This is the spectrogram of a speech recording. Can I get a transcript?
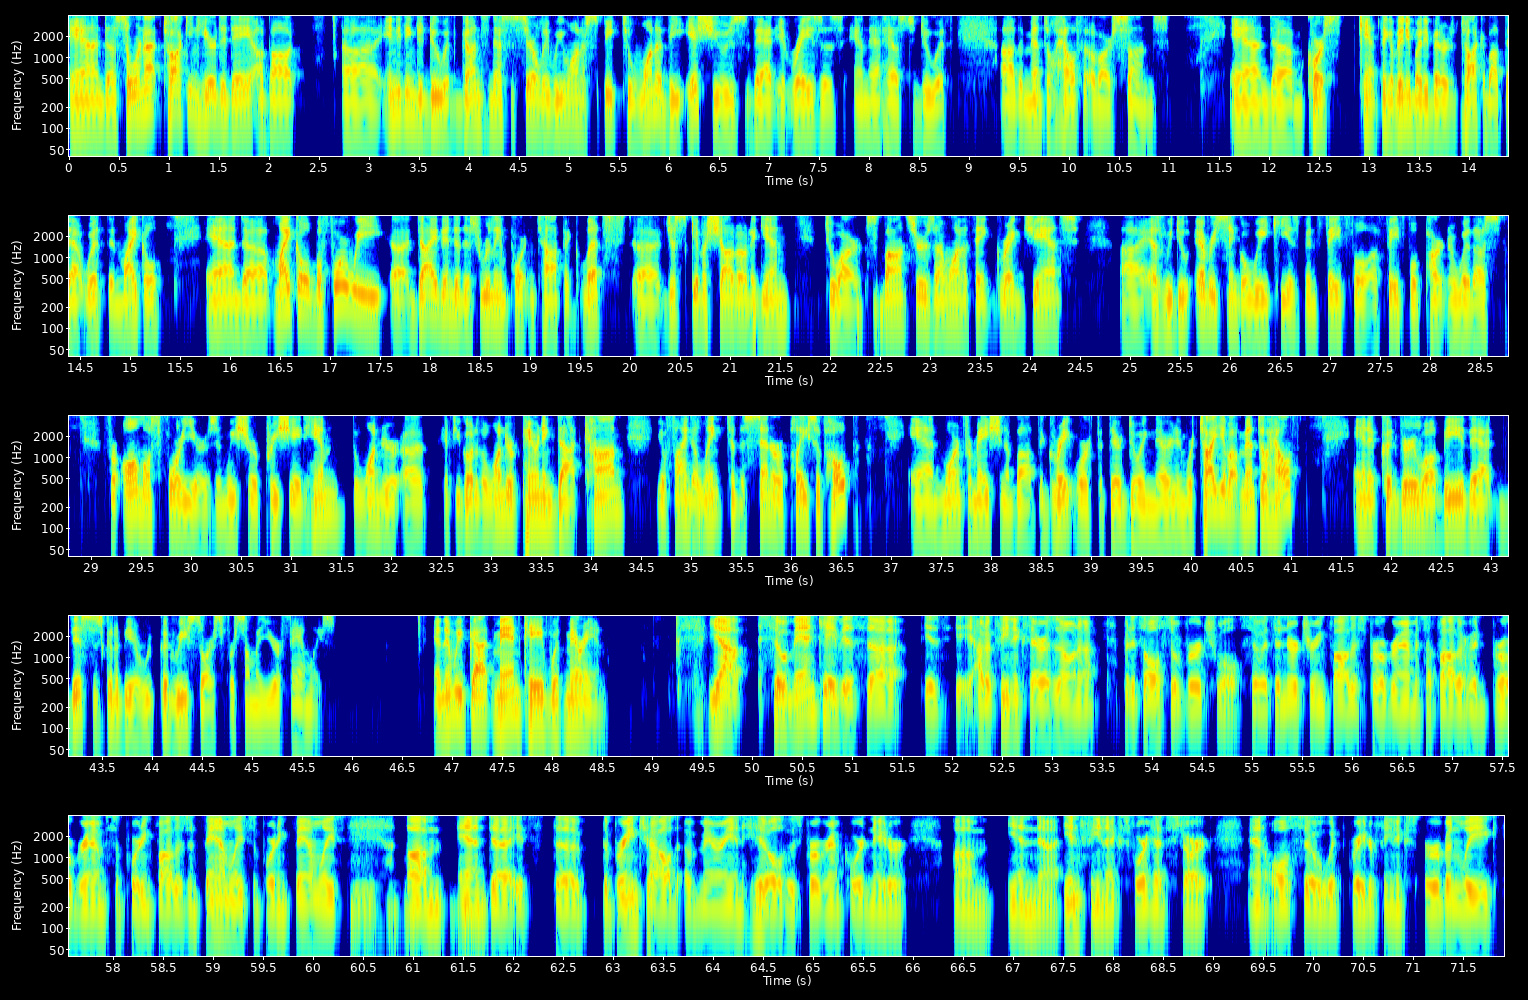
And uh, so we're not talking here today about uh, anything to do with guns necessarily. We want to speak to one of the issues that it raises, and that has to do with uh, the mental health of our sons. And um, of course, can't think of anybody better to talk about that with than Michael. And uh, Michael, before we uh, dive into this really important topic, let's uh, just give a shout out again to our sponsors. I want to thank Greg Jantz. Uh, as we do every single week, he has been faithful, a faithful partner with us for almost four years, and we sure appreciate him. The wonder, uh, if you go to the wonderofparenting.com, you'll find a link to the Center, a place of hope, and more information about the great work that they're doing there. And we're talking about mental health. And it could very mm. well be that this is going to be a good resource for some of your families. And then we've got Man Cave with Marion. Yeah. So Man Cave is uh, is out of Phoenix, Arizona, but it's also virtual. So it's a nurturing fathers program. It's a fatherhood program supporting fathers and families, supporting families, um, and uh, it's the the brainchild of Marion Hill, who's program coordinator um, in uh, in Phoenix for Head Start, and also with Greater Phoenix Urban League.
